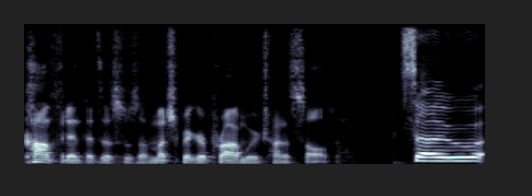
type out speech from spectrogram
confident that this was a much bigger problem we were trying to solve. So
